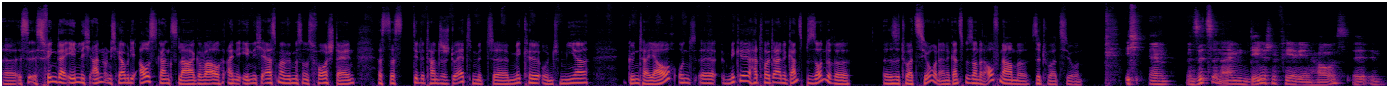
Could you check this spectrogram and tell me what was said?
äh, es, es fing da ähnlich an und ich glaube, die Ausgangslage war auch eine ähnliche. Erstmal, wir müssen uns vorstellen, dass das dilettantische Duett mit äh, Mickel und mir, Günther Jauch, und äh, Mickel hat heute eine ganz besondere äh, Situation, eine ganz besondere Aufnahmesituation. Ich ähm, sitze in einem dänischen Ferienhaus äh, im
